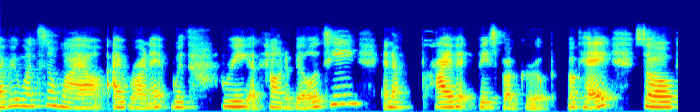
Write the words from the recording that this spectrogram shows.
every once in a while I run it with free accountability in a private Facebook group. Okay. So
